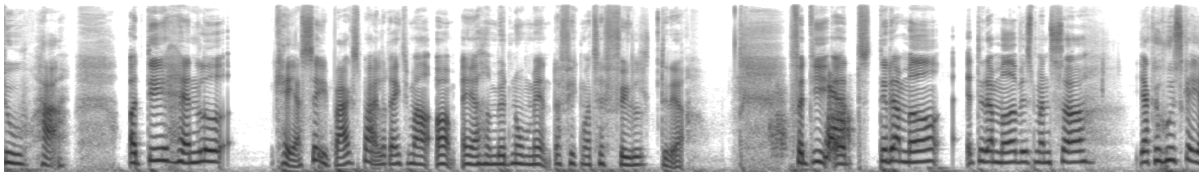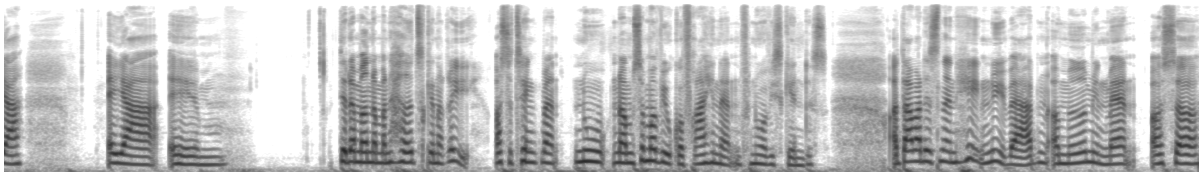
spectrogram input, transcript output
du har. Og det handlede, kan jeg se i bagspejlet, rigtig meget om, at jeg havde mødt nogle mænd, der fik mig til at føle det der. Fordi at det der med, at det der med, hvis man så... Jeg kan huske, at jeg... At jeg øhm, det der med, når man havde et skænderi, og så tænkte man, nu, nå, men så må vi jo gå fra hinanden, for nu har vi skændtes. Og der var det sådan en helt ny verden at møde min mand, og så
